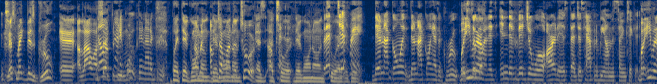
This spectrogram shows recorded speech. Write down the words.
let's make this group and allow ourselves it's to not be a more group. They're not a group. But they're going I'm- on. I'm they're talking going about on the tour. as a Okay. tour. They're going on But tour that's as a group. different. They're not going. They're not going as a group. But they're even still as- going as individual artists that just happen to be on the same ticket. But even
